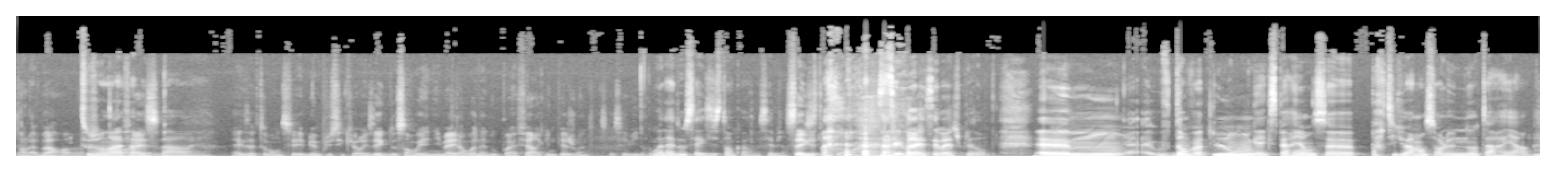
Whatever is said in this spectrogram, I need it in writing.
dans la barre. Toujours dans la fameuse barre, oui. Exactement, c'est bien plus sécurisé que de s'envoyer un email en wanadoo.fr avec une pièce jointe, ça c'est évident. Wanadoo, ça existe encore, c'est bien. Ça existe encore. c'est vrai, c'est vrai, je plaisante. Euh, dans votre longue expérience, euh, particulièrement sur le notariat, mm.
